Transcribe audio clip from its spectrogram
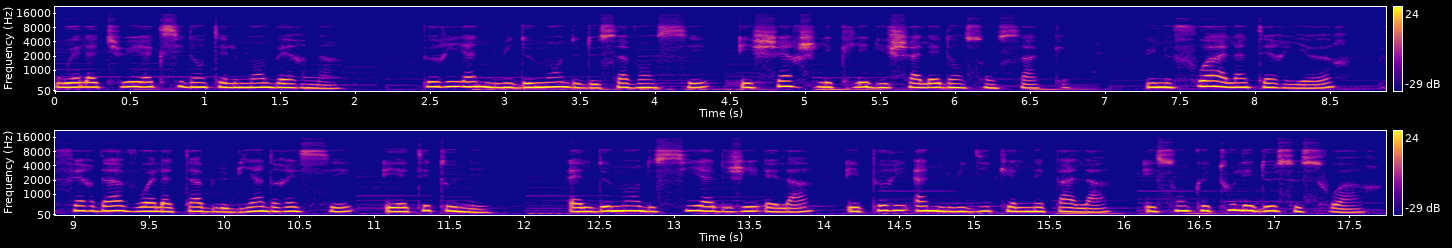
où elle a tué accidentellement Berna. Purian lui demande de s'avancer et cherche les clés du chalet dans son sac. Une fois à l'intérieur, Ferda voit la table bien dressée et est étonnée. Elle demande si Adjé est là, et Purihan lui dit qu'elle n'est pas là, et sont que tous les deux ce soir.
